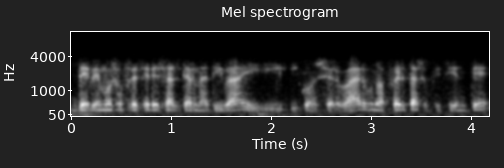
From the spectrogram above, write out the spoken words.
debemos ofrecer esa alternativa y, conservar una oferta suficiente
